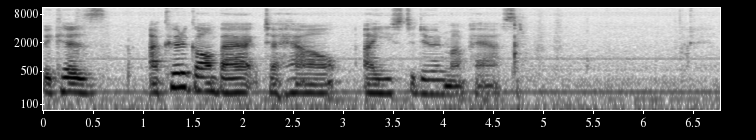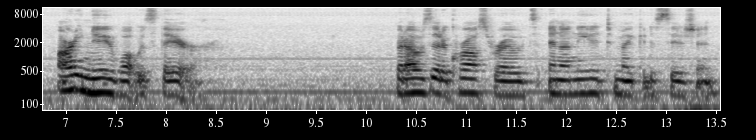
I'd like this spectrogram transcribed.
because I could have gone back to how I used to do in my past. I already knew what was there. But I was at a crossroads and I needed to make a decision.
